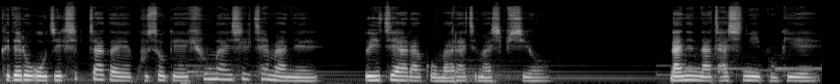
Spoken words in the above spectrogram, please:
그대로 오직 십자가의 구속의 흉한 실체만을 의지하라고 말하지 마십시오. 나는 나 자신이 보기에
